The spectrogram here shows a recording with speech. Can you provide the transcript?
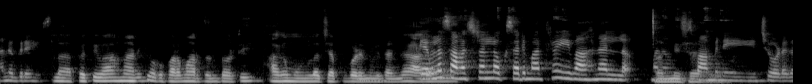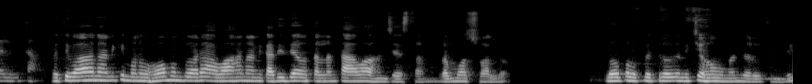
అనుగ్రహిస్తుంది. ప్రతి వాహనానికి ఒక పరమార్థంతో ఆగమంలో చెప్పబడిన విధంగా కేవలం సంవత్సరంలో ఒకసారి మాత్రం ఈ వాహనాల్లో. స్వామిని చూడగలుగుతాం. ప్రతి వాహనానికి మనం హోమం ద్వారా ఆ వాహనానికి అధిదేవతలంతా ఆవాహన చేస్తాం బ్రహ్మోత్సవాల్లో. లోపల ప్రతిరోజు నిత్య హోమం అని జరుగుతుంది.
